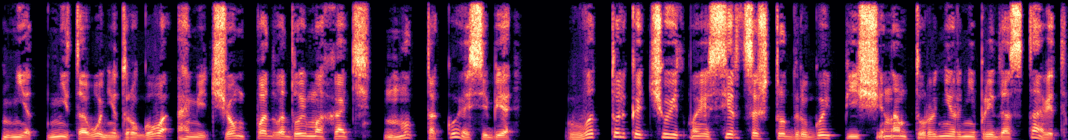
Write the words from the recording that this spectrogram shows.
Нет, ни того, ни другого, а мечом под водой махать – ну, такое себе. Вот только чует мое сердце, что другой пищи нам турнир не предоставит.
